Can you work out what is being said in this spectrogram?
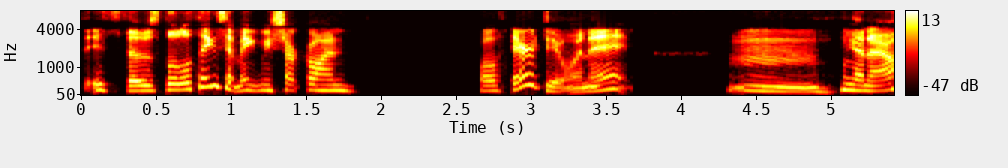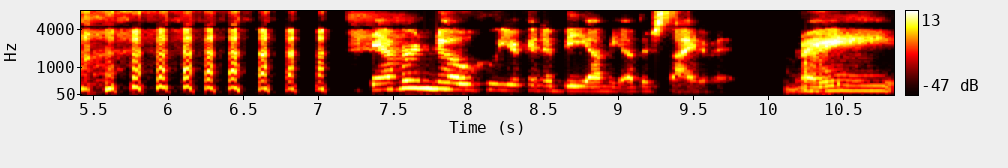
it's those little things that make me start going, well, if they're doing it, hmm, you know. Never know who you're going to be on the other side of it. Right? right.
